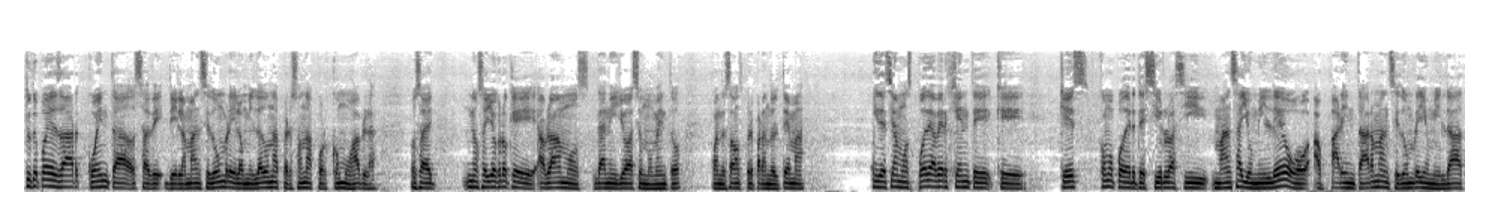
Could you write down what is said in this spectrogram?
tú te puedes dar cuenta, o sea, de, de la mansedumbre y la humildad de una persona por cómo habla. O sea, no sé, yo creo que hablábamos, Dani y yo, hace un momento, cuando estábamos preparando el tema, y decíamos, puede haber gente que, que es, ¿cómo poder decirlo así, mansa y humilde o aparentar mansedumbre y humildad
